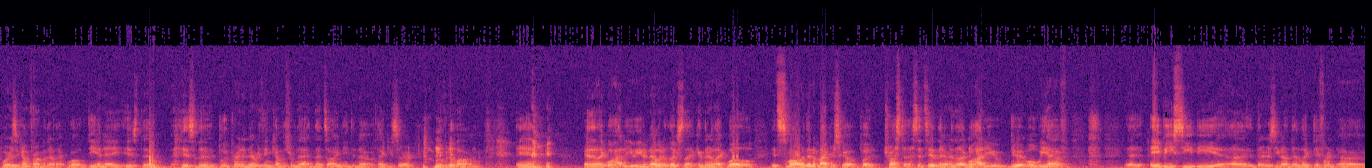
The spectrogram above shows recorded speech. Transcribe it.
Where does it come from? And they're like, well, DNA is the is the blueprint and everything comes from that, and that's all you need to know. Thank you, sir. Move it along. And and they're like, well, how do you even know what it looks like? And they're like, well, it's smaller than a microscope, but trust us, it's in there. And they're like, well, how do you do it? Well, we have uh, A, B, C, D. Uh, there's, you know, the like different uh,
